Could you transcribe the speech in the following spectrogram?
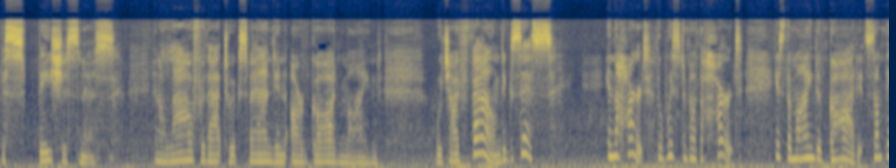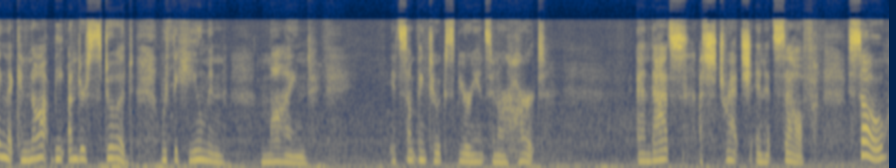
the spaciousness, and allow for that to expand in our God mind, which I've found exists in the heart. The wisdom of the heart is the mind of God. It's something that cannot be understood with the human mind. It's something to experience in our heart. And that's a stretch in itself. So,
